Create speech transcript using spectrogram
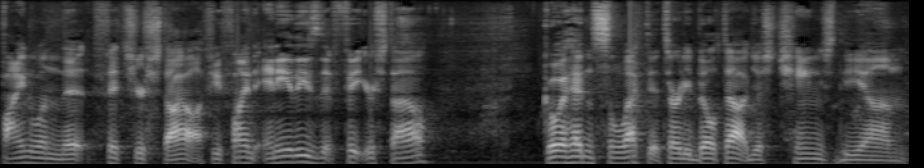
find one that fits your style. If you find any of these that fit your style, go ahead and select it. It's already built out. Just change the, um,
